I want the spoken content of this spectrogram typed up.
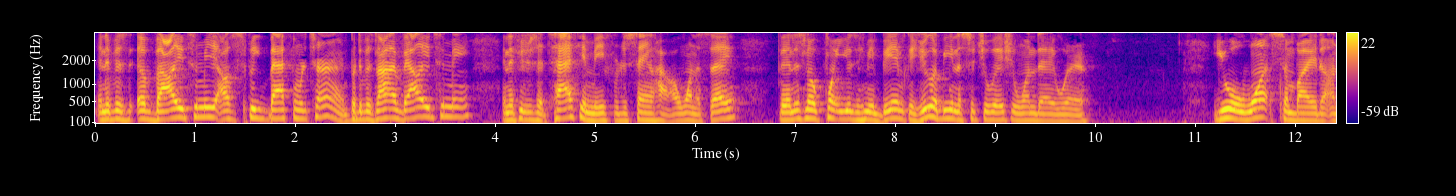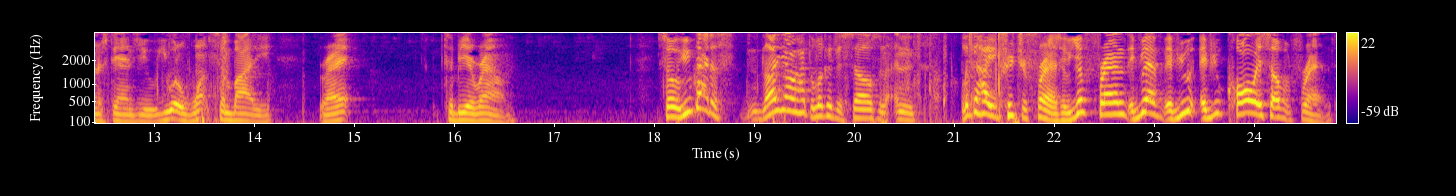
and if it's of value to me, I'll speak back in return. But if it's not of value to me, and if you're just attacking me for just saying how I want to say, then there's no point in using human being because you're going to be in a situation one day where you will want somebody to understand you. You will want somebody, right? To be around. So you gotta a lot of y'all have to look at yourselves and, and look at how you treat your friends. If your friend, if you have, if you if you call yourself a friend,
